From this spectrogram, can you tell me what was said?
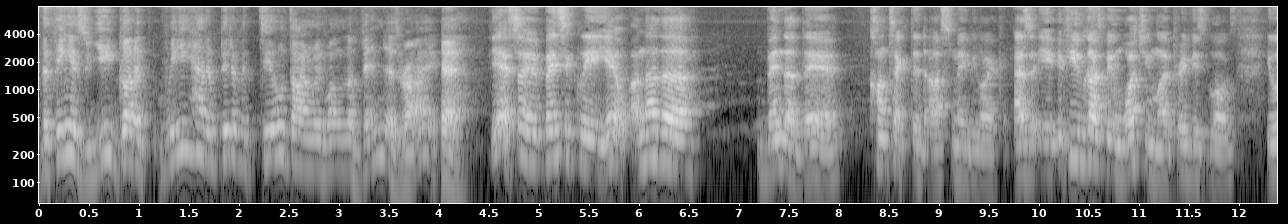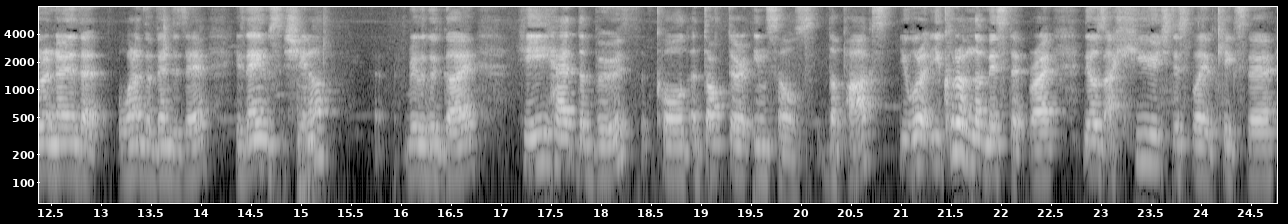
the thing is, you got a. We had a bit of a deal done with one of the vendors, right? Yeah. Yeah, so basically, yeah, another vendor there contacted us maybe like as if you guys been watching my previous vlogs, you would have known that one of the vendors there, his name's Shino really good guy. He had the booth called a Doctor Insoles, the Parks. You would you couldn't have missed it, right? There was a huge display of kicks there,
